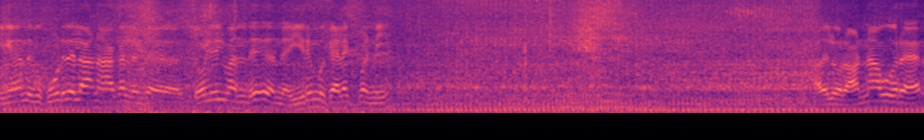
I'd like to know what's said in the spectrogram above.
இங்கே வந்து இப்போ கூடுதலான ஆக்கள் அந்த தொழில் வந்து அந்த இரும்பு கலெக்ட் பண்ணி அதில் ஒரு அண்ணா ஊரார்.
